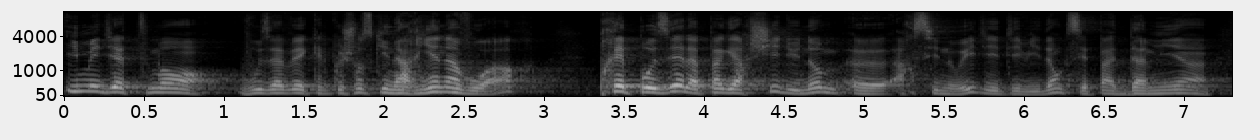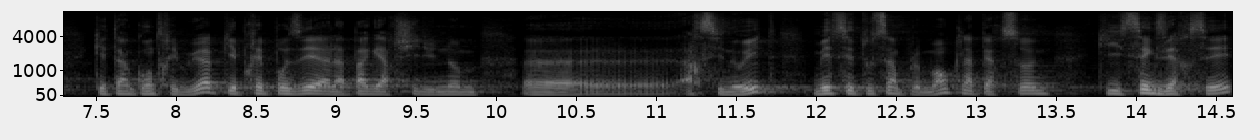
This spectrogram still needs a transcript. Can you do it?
immédiatement, vous avez quelque chose qui n'a rien à voir, préposé à la pagarchie du nom euh, arsinoïde. Il est évident que ce n'est pas Damien qui est un contribuable, qui est préposé à la pagarchie du nom euh, arsinoïde, mais c'est tout simplement que la personne qui s'exerçait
